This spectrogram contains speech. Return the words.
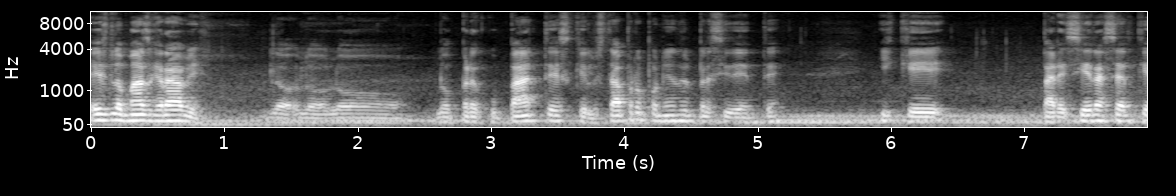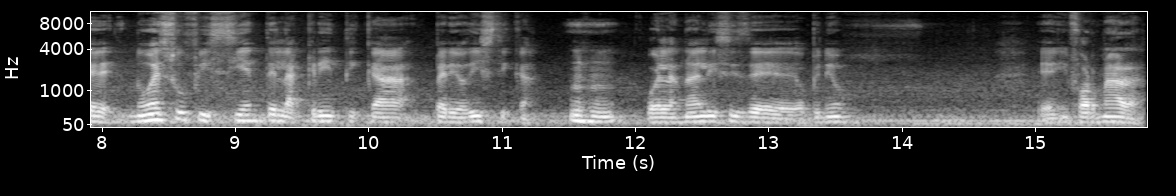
Es lo más grave, lo, lo, lo, lo preocupante es que lo está proponiendo el presidente y que pareciera ser que no es suficiente la crítica periodística o el análisis de opinión eh, informada,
